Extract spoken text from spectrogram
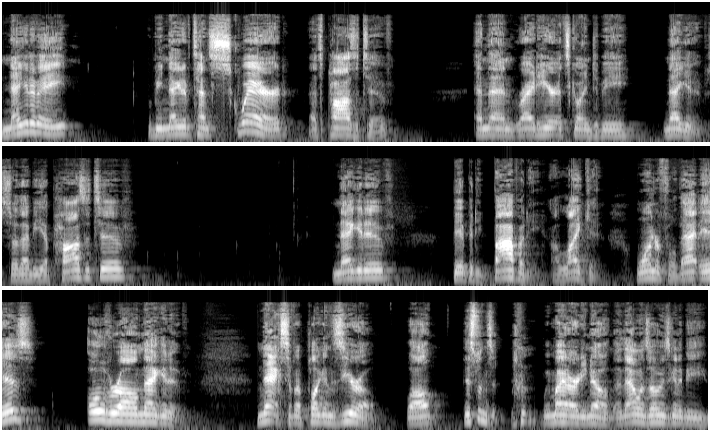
Negative 8 would be negative 10 squared. That's positive. And then right here it's going to be negative. So that'd be a positive, negative, bippity boppity. I like it. Wonderful. That is overall negative. Next, if I plug in zero, well, this one's, we might already know, that one's always going to be,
